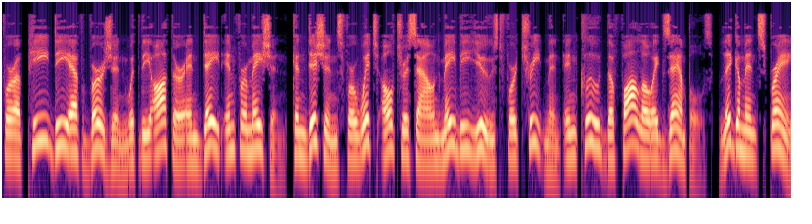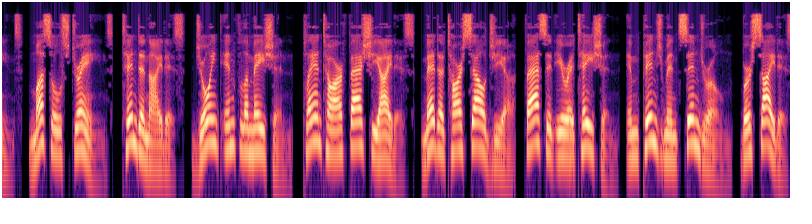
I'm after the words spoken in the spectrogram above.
for a PDF version with the author and date information. Conditions for which ultrasound may be used for treatment include the follow examples, ligament sprains, muscle strains, tendonitis, joint inflammation, plantar fasciitis, metatarsalgia, facet irritation, impingement syndrome, bursitis,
